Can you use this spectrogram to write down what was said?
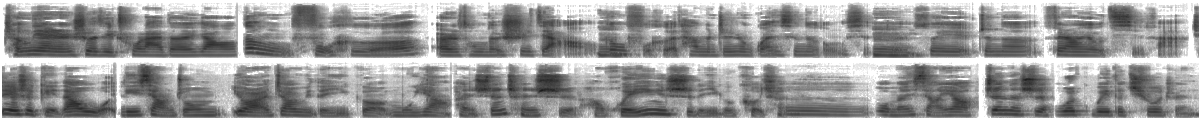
成年人设计出来的要更符合儿童的视角，更符合他们真正关心的东西。对，所以真的非常有启发。这也是给到我理想中幼儿教育的一个模样，很深层式、很回应式的一个课程。嗯，我们想要真的是 work with the children，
